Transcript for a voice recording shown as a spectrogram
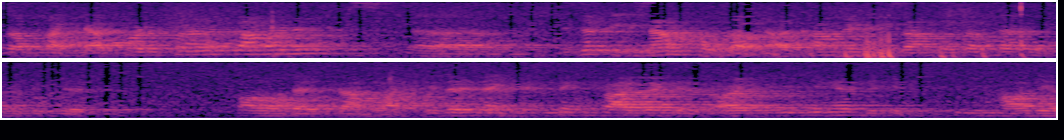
stuff like that for the product governance. Um, is there examples of that, concrete examples of that? If you could follow that example, like is there an existing project that's already using it? We could see how they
